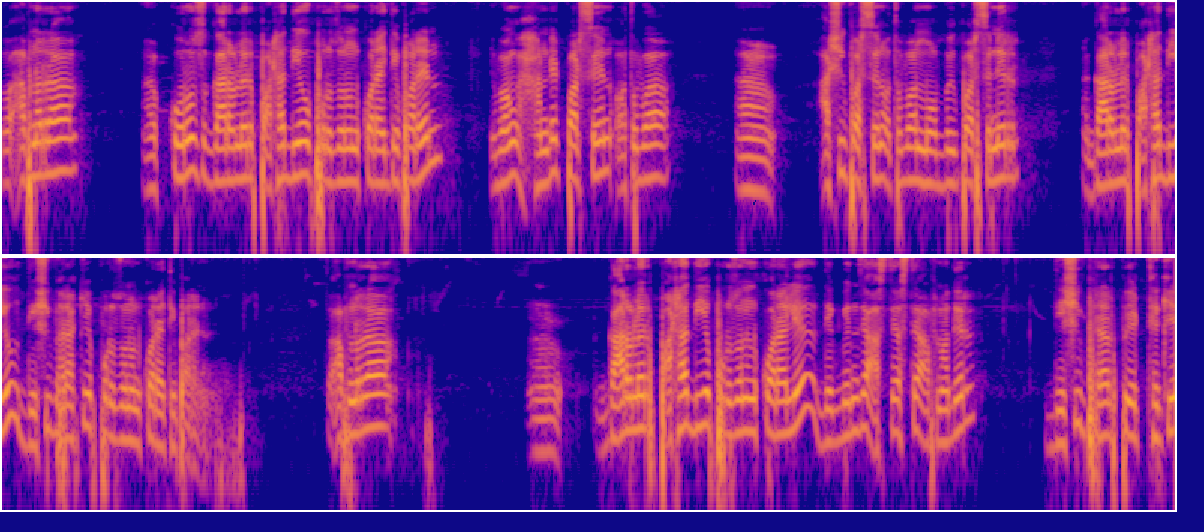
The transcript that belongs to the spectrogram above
তো আপনারা কোরস গারলের পাঠা দিয়েও প্রজনন করাইতে পারেন এবং হান্ড্রেড পারসেন্ট অথবা আশি পার্সেন্ট অথবা নব্বই পার্সেন্টের গারলের পাঠা দিয়েও দেশি ভেড়াকে প্রজনন করাইতে পারেন। তো আপনারা গারলের পাঠা দিয়ে প্রজনন করালে দেখবেন যে আস্তে আস্তে আপনাদের দেশি ভেড়ার পেট থেকে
